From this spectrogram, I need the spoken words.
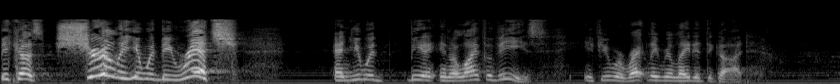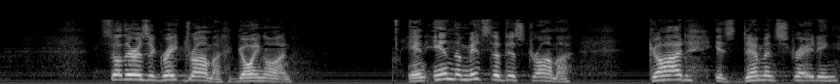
Because surely you would be rich and you would be in a life of ease if you were rightly related to God. So there is a great drama going on. And in the midst of this drama, God is demonstrating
